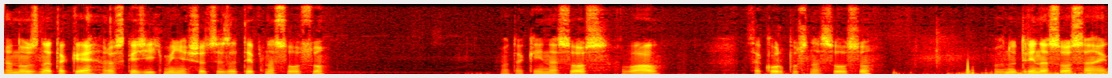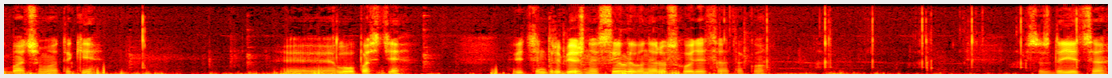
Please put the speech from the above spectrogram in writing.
А ну, знатоке, розкажіть мені, що це за тип насосу. Отакий насос, вал. Це корпус насосу. Внутрі насоса, як бачимо, такі е, лопасті. Від центробіжної сили вони розходяться отако. Создається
